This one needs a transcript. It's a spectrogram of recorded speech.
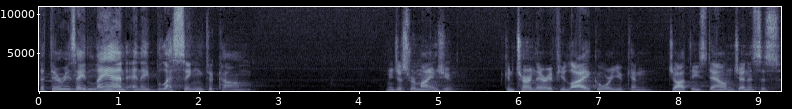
that there is a land and a blessing to come. Let me just remind you. You can turn there if you like, or you can jot these down. Genesis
